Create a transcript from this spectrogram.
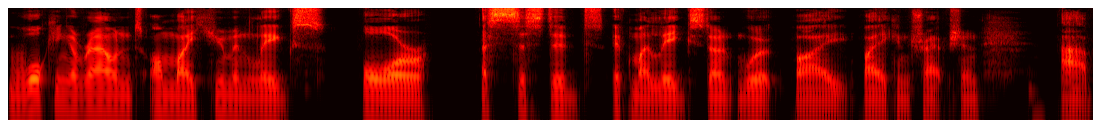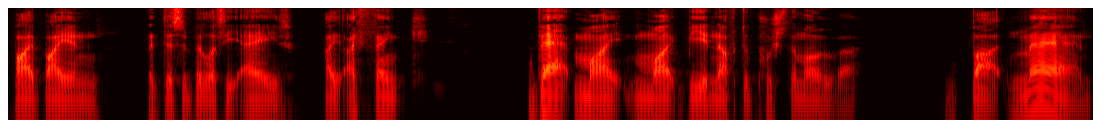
walking around on my human legs or assisted if my legs don't work by by a contraption, uh, by by an, a disability aid. I, I think that might might be enough to push them over. But man,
